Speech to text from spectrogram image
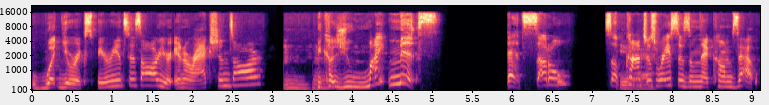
what your experiences are, your interactions are, mm-hmm. because you might miss that subtle subconscious yeah. racism that comes out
